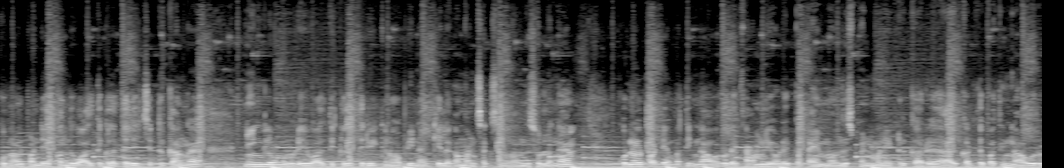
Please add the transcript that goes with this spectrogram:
குர்னால் பாண்டியாக்கு வந்து வாழ்த்துக்களை தெரிவிச்சிட்டு இருக்காங்க. நீங்களும் உங்களுடைய வாழ்த்துக்களை தெரிவிக்கணும் அப்படின்னா கீழே கமெண்ட் செக்ஷனில் வந்து சொல்லுங்கள் குர்னால் பாண்டியா பார்த்தீங்கன்னா அவருடைய ஃபேமிலியோட இப்போ டைம் வந்து ஸ்பெண்ட் பண்ணிகிட்டு இருக்காரு. அதுக்கடுத்து பார்த்தீங்கன்னா அவர்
